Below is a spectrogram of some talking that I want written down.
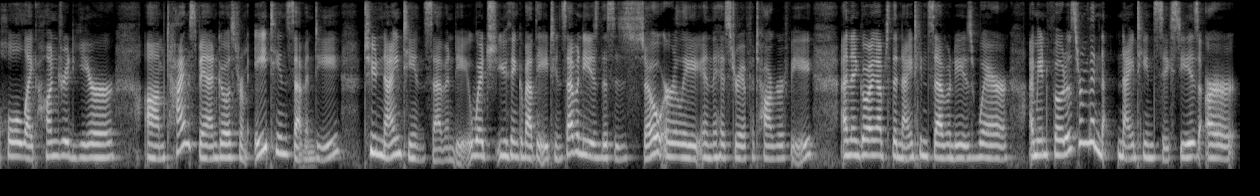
whole like 100 year um, time span goes from 1870 to 1970, which you think about the 1870s, this is so early in the history of photography. And then going up to the 1970s, where I mean, photos from the 1960s are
